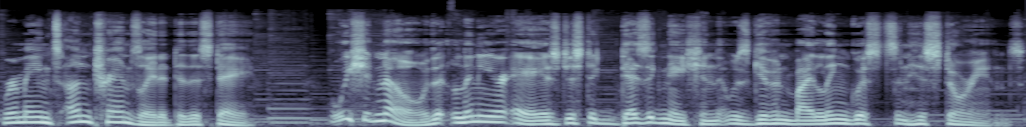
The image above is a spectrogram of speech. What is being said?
remains untranslated to this day. We should know that Linear A is just a designation that was given by linguists and historians.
